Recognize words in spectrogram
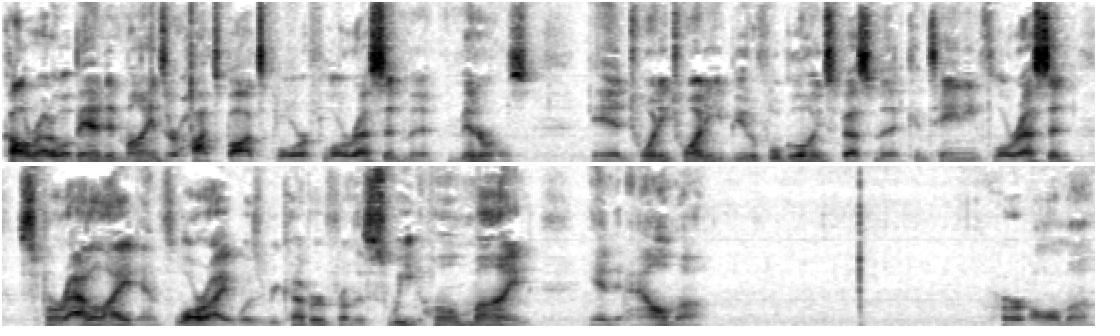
Colorado abandoned mines are hotspots for fluorescent mi- minerals. In 2020, beautiful glowing specimen containing fluorescent sporadolite and fluorite was recovered from the Sweet Home mine in Alma. Her Alma.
